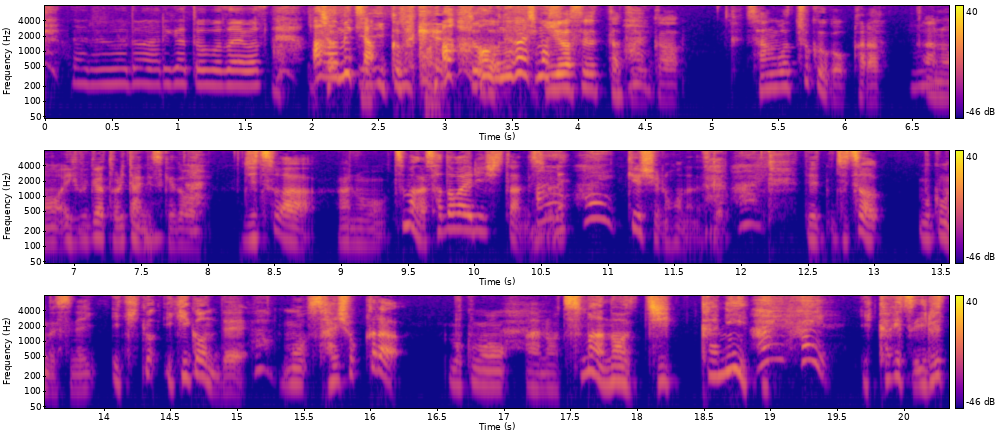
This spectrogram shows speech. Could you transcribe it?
なるほどありがとうございます。ちょあミキさん。一個だけちょあっとあお願いします。言い忘れてたというか、産後直後からあの育休は取りたいんですけど、実はあの妻が里帰りしたんですよね。あはい。九州の方なんですけど。はい。で実は僕もですね意気こ意気込んでもう最初から僕もあの妻の実家にはいはい。1ヶ月いるっ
